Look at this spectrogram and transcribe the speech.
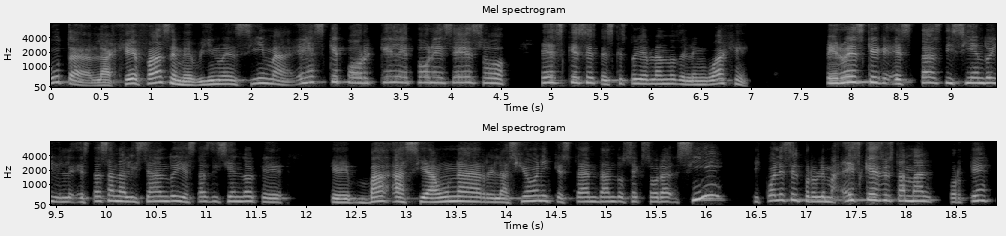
Puta, la jefa se me vino encima. Es que, ¿por qué le pones eso? es que, es, es que estoy hablando del lenguaje, pero es que estás diciendo y estás analizando y estás diciendo que, que va hacia una relación y que están dando sexo oral. Sí, ¿y cuál es el problema? Es que eso está mal. ¿Por qué?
